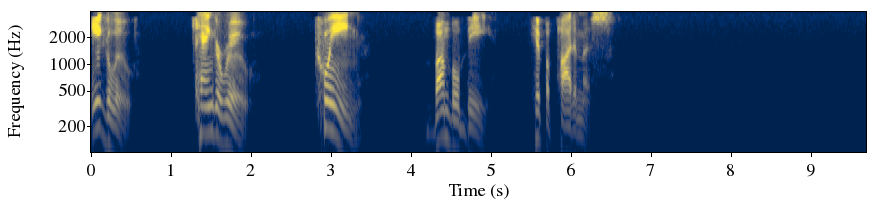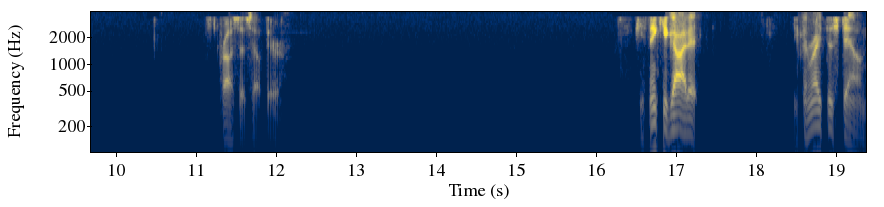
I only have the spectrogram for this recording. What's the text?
igloo, kangaroo, queen, bumblebee, hippopotamus. Process out there. If you think you got it, you can write this down.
